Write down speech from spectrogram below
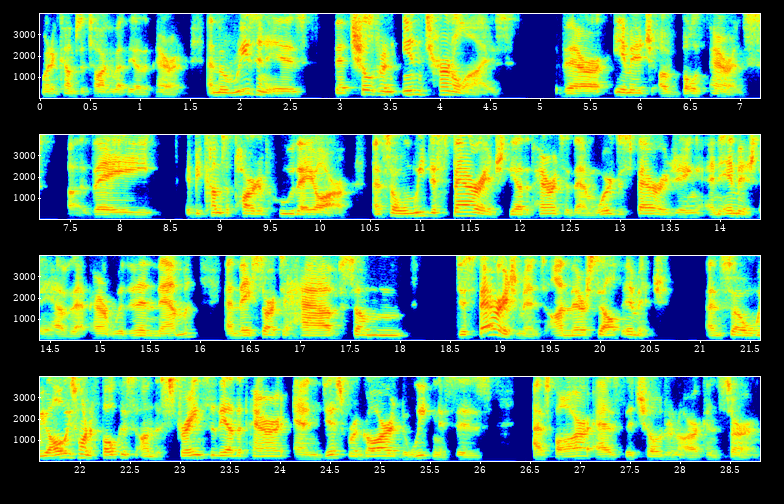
when it comes to talking about the other parent. And the reason is that children internalize their image of both parents. Uh, they it becomes a part of who they are. And so when we disparage the other parent to them, we're disparaging an image they have of that parent within them, and they start to have some disparagement on their self image. And so we always want to focus on the strengths of the other parent and disregard the weaknesses as far as the children are concerned.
